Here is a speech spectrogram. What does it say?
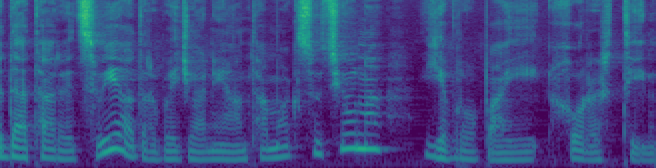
կդադարեցվի Ադրբեջանի անդամակցությունը Եվրոպայի խորհրդին։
